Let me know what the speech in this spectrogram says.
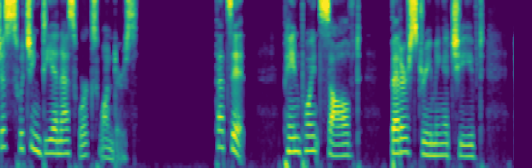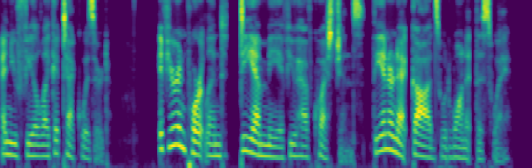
just switching DNS works wonders. That's it. Pain point solved, better streaming achieved, and you feel like a tech wizard. If you're in Portland, DM me if you have questions. The internet gods would want it this way.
